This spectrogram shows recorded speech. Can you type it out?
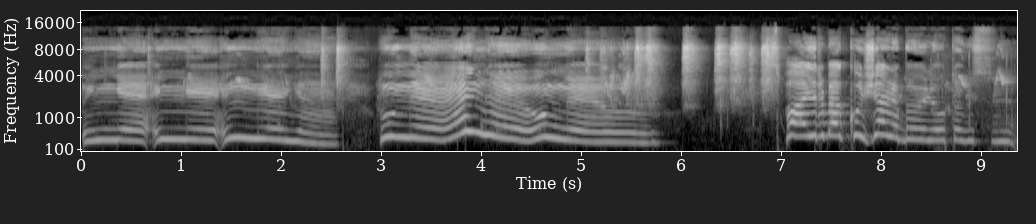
Inge, inge, inge, inge. Hunge, hunge, hunge. Spiderman koşar böyle otobüsün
